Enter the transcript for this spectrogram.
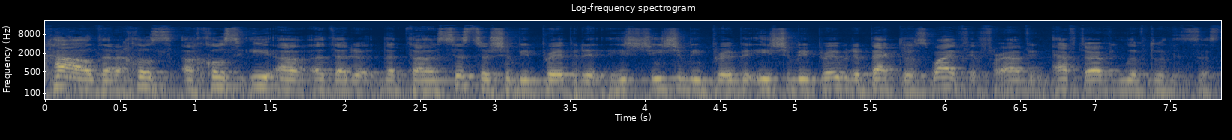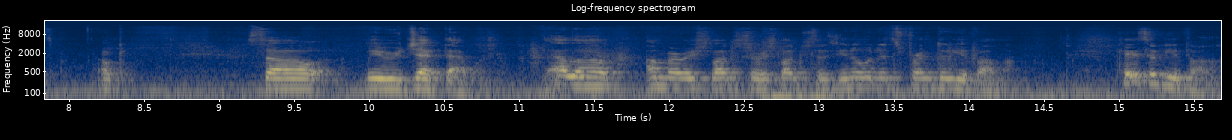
kal that achos, achos, uh, that that the sister should be prohibited. He, she should be prohibited. He should be prohibited back to his wife if having after having lived with his sister. Okay. So we reject that one. Hello, Amar Rish Lakish. Says, you know what it's referring to? Yavama. Case of Yavama.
